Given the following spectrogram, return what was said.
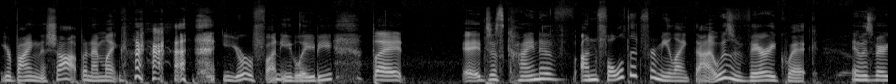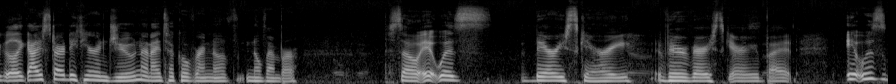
you're buying the shop. And i'm like you're funny lady. But it just kind of unfolded for me like that. It was very quick. It was very like i started here in june and i took over in no- november. So it was very scary very very scary but it was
